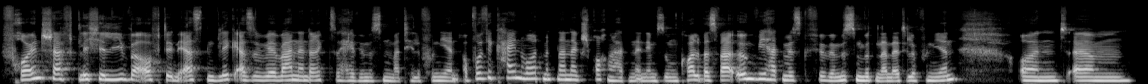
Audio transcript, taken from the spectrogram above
freundschaftliche Liebe auf den ersten Blick. Also wir waren dann direkt so, hey, wir müssen mal telefonieren. Obwohl wir kein Wort miteinander gesprochen hatten in dem Zoom-Call. Aber es war irgendwie, hatten wir das Gefühl, wir müssen miteinander telefonieren. Und ähm,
